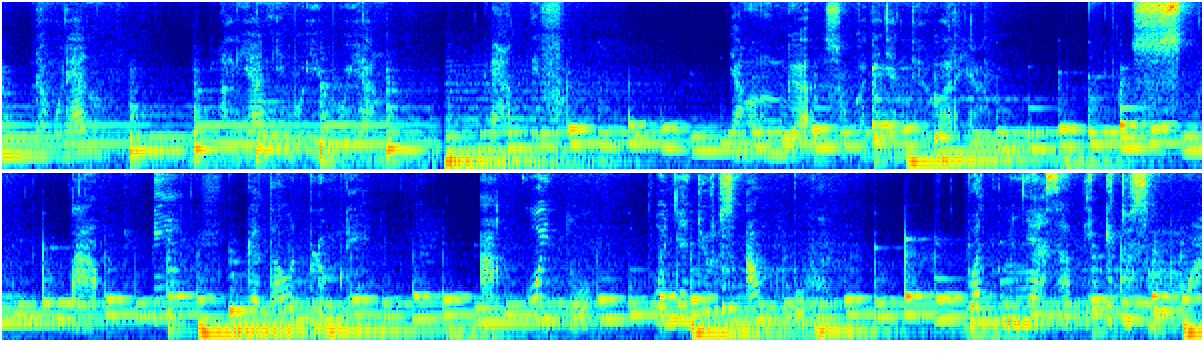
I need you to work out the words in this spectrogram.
Mudah-mudahan kalian ibu-ibu yang kreatif yang enggak suka jajan di luar ya. Shh, tapi udah tahu belum nih? Aku itu punya jurus ampuh buat menyiasati itu semua.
